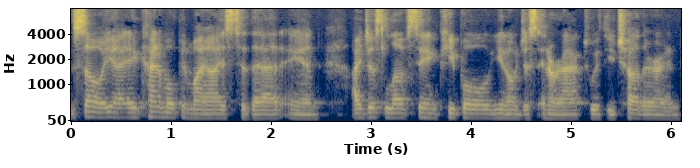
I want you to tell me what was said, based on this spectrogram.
so yeah it kind of opened my eyes to that and i just love seeing people you know just interact with each other and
